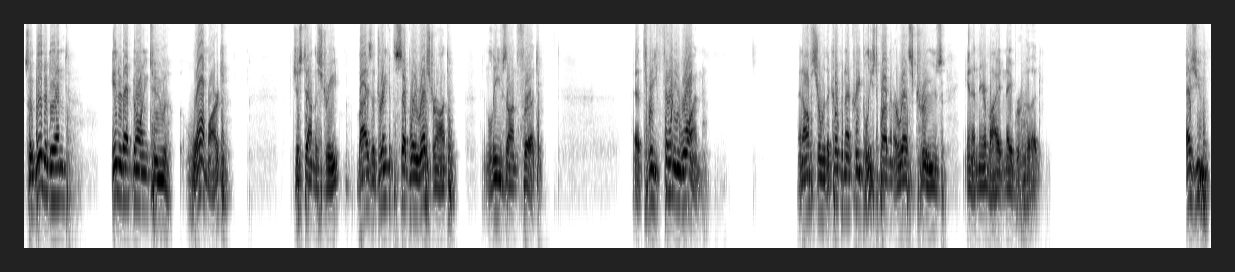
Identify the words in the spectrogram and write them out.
So he blended in, ended up going to Walmart just down the street, buys a drink at the Subway restaurant, and leaves on foot. At 341, an officer with the Coconut Creek Police Department arrests Cruz in a nearby neighborhood. As you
